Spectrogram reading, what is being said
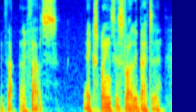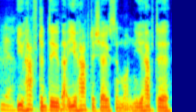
If that if that's explains it slightly better. Yeah. You have to do that. You have to show someone. You have to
